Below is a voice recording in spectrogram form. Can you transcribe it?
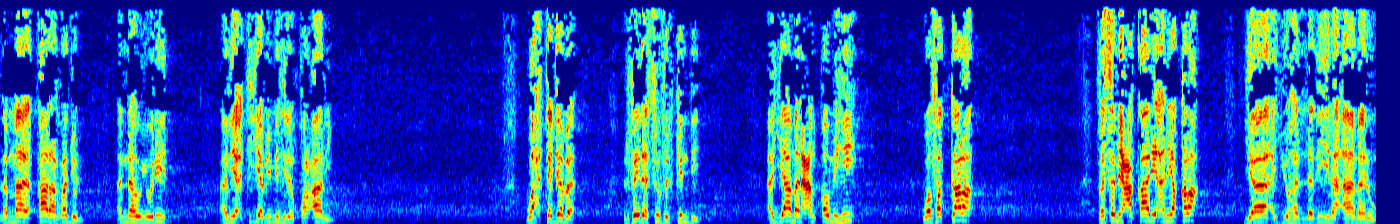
لما قال الرجل أنه يريد أن يأتي بمثل القرآن واحتجب الفيلسوف الكندي أياما عن قومه وفكر فسمع قارئا يقرأ يا أيها الذين آمنوا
